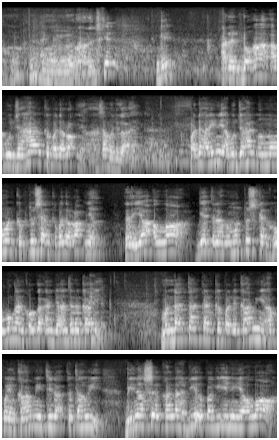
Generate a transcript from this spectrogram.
hmm, ha, lagi sikit. Okay. ada doa Abu Jahal kepada Rabnya ha, sama juga eh. pada hari ini Abu Jahal memohon keputusan kepada Rabnya kata Ya Allah dia telah memutuskan hubungan keluargaan di antara kami. Mendatangkan kepada kami apa yang kami tidak ketahui. Binasakanlah dia pagi ini Ya Allah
